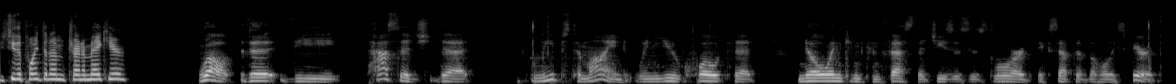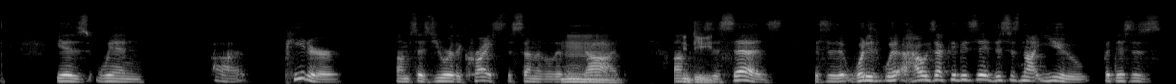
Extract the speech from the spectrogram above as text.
You see the point that I'm trying to make here? Well, the the passage that leaps to mind when you quote that no one can confess that Jesus is Lord except of the Holy Spirit is when uh, Peter um, says, "You are the Christ, the Son of the living Mm, God." Um. Jesus says, "This is what is what, how exactly did he say? This is not you, but this is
